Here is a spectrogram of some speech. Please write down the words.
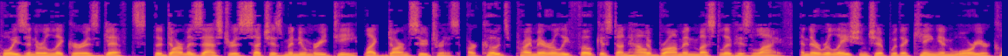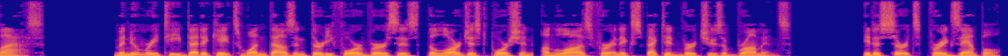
poison or liquor as gifts. The Dharmasastras such as Manusmriti, like Dharmsutras, are codes primarily focused on how a Brahmin must live his life, and their relationship with a king and warrior class. Manusmriti dedicates 1034 verses, the largest portion, on laws for and expected virtues of Brahmins. It asserts, for example,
